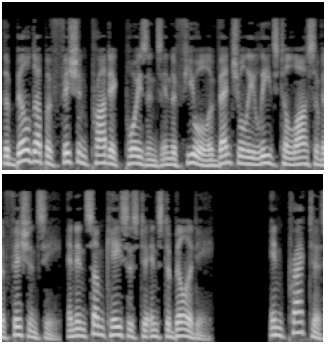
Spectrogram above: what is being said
The buildup of fission product poisons in the fuel eventually leads to loss of efficiency, and in some cases to instability. In practice,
